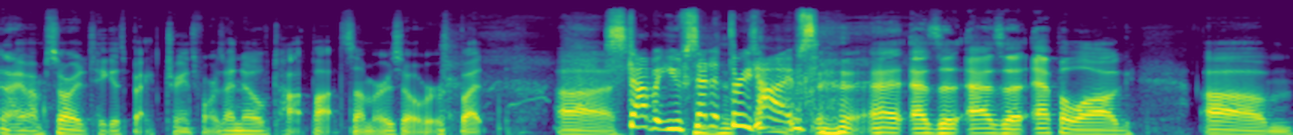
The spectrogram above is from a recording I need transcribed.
I'm sorry to take us back to Transformers. I know Top Pot Summer is over, but uh, Stop it, you've said it three times. as a as a epilogue um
